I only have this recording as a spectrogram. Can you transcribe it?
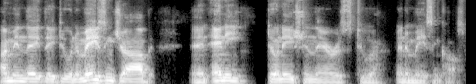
i mean they, they do an amazing job and any donation there is to a, an amazing cause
